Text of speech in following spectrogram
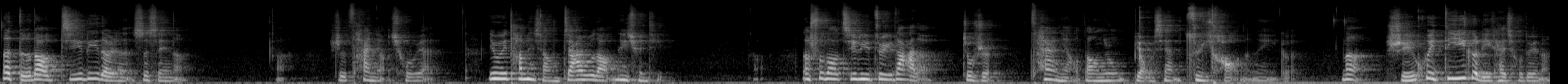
那得到激励的人是谁呢？啊，是菜鸟球员，因为他们想加入到内群体。啊，那说到激励最大的，就是菜鸟当中表现最好的那一个。那谁会第一个离开球队呢？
